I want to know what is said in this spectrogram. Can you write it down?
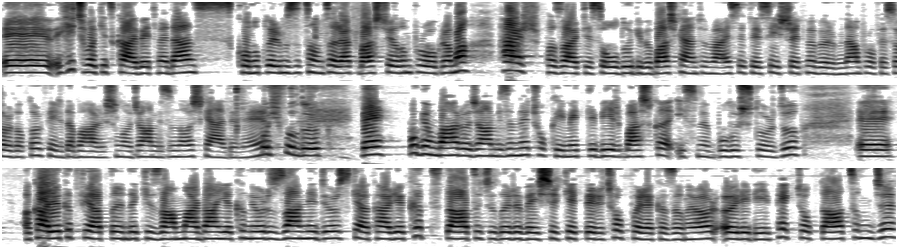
Ee, hiç vakit kaybetmeden konuklarımızı tanıtarak başlayalım programa. Her pazartesi olduğu gibi Başkent Üniversitesi İşletme Bölümünden Profesör Doktor Feride Bahar Işın Hocam bizimle hoş geldiniz. Hoş bulduk. Ve bugün Bahar Hocam bizimle çok kıymetli bir başka ismi buluşturdu. Ee, akaryakıt fiyatlarındaki zamlardan yakınıyoruz. Zannediyoruz ki akaryakıt dağıtıcıları ve şirketleri çok para kazanıyor. Öyle değil. Pek çok dağıtımcı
